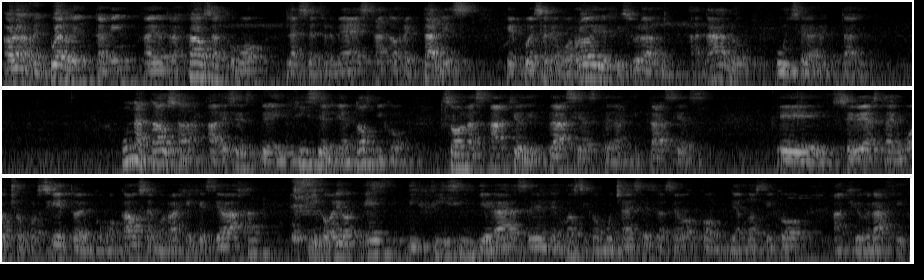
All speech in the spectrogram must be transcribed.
Ahora recuerden, también hay otras causas como las enfermedades anorrectales, que puede ser hemorroide, fisura anal o úlcera rectal. Una causa a veces de difícil diagnóstico son las angiodisplasias, telangiectasias, eh, se ve hasta en 8% de, como causa de hemorragia digestiva baja y como digo, es difícil llegar a hacer el diagnóstico, muchas veces lo hacemos con diagnóstico angiográfico.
